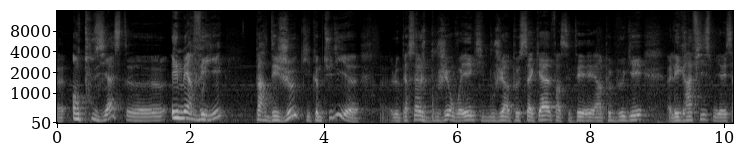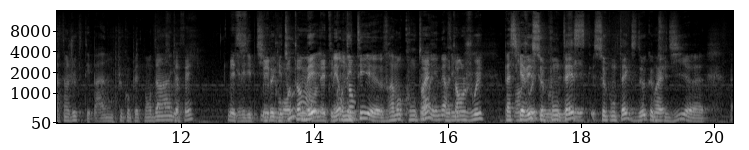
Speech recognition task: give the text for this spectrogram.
euh, enthousiaste, euh, émerveillé par des jeux qui, comme tu dis, euh, le personnage bougeait, on voyait qu'il bougeait un peu saccade, enfin, c'était un peu bugué. Les graphismes, il y avait certains jeux qui n'étaient pas non plus complètement dingues. Tout à fait. Mais il y avait des petits bugs et tout, mais, on était, vraiment content et émerveillé. On était parce qu'il y avait ce contexte, ce contexte de, comme tu dis, euh, euh,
